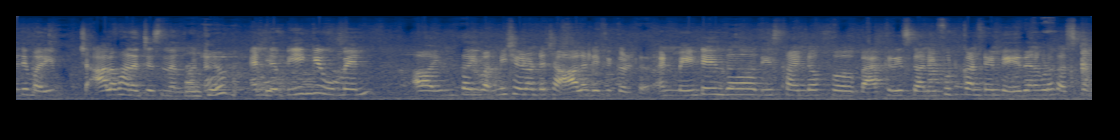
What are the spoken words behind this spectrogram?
అయితే మరి చాలా బాగా నచ్చేసింది అనమాట. అండ్ బీయింగ్ ఏ ఉమెన్ ఇంత ఇవన్నీ చేయడం అంటే చాలా difficult and maintain the these kind of bakeries కానీ ఫుడ్ కంటెంట్ ఏదైనా కూడా కష్టం.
